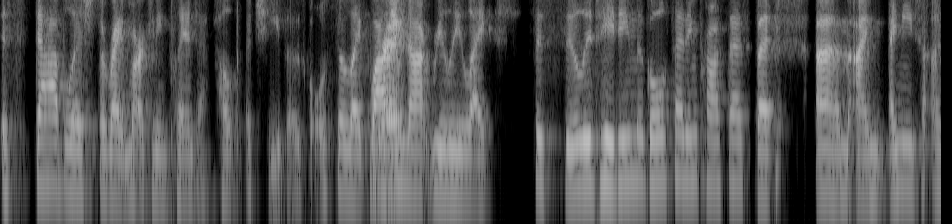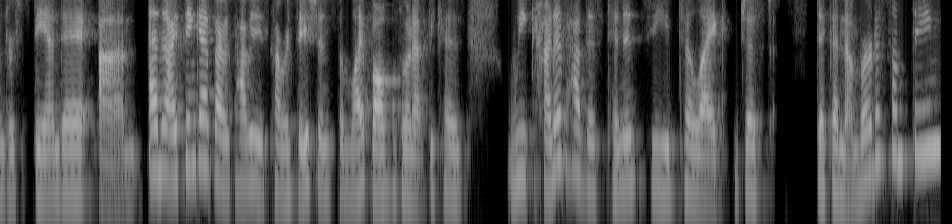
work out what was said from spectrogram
establish the right marketing plan to help achieve those goals. So like while right. I'm not really like facilitating the goal setting process, but um, I'm I need to understand it. Um, and I think as I was having these conversations, some light bulbs went up because we kind of had this tendency to like just stick a number to something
